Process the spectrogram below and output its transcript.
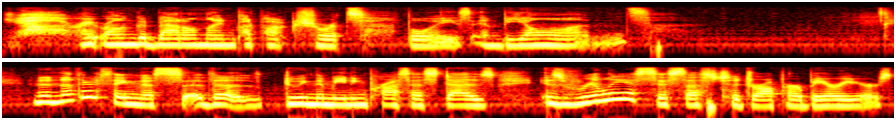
Yeah, right, wrong, good, bad, POD POC, shorts, boys, and beyonds. And another thing this the doing the meaning process does is really assists us to drop our barriers.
